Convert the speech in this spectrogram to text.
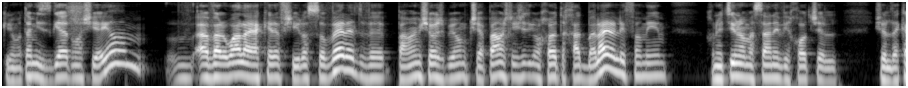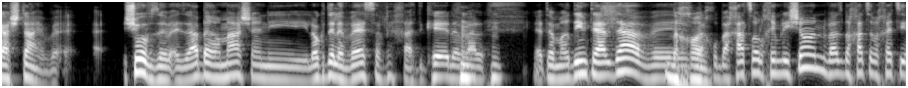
כאילו, אותה מסגרת כמו שהיא היום, אבל וואלה, היה כלב שהיא לא סובלת, ופעמיים שלוש ביום, כשהפעם השלישית גם יכולה להיות אחת בלילה לפעמים, אנחנו יוצאים למסע נביחות של, של דקה-שתיים. שוב, זה, זה היה ברמה שאני, לא כדי לבאס אף אחד, כן, אבל אתה מרדים את הילדה, נכון. ואנחנו ב-11 הולכים לישון, ואז ב-11 וחצי,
